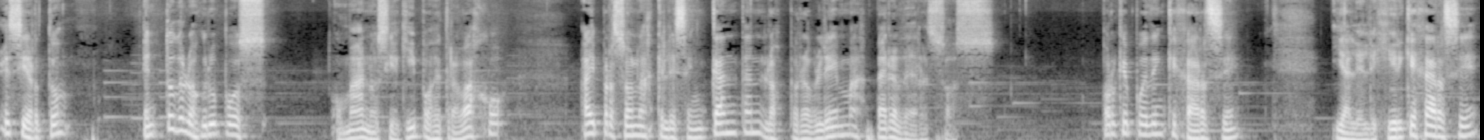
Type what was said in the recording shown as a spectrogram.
Es cierto, en todos los grupos humanos y equipos de trabajo hay personas que les encantan los problemas perversos, porque pueden quejarse y al elegir quejarse,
